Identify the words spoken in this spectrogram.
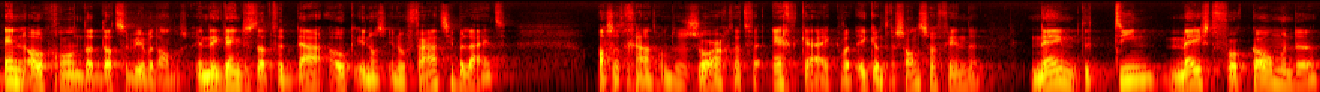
En ook gewoon dat, dat ze weer wat anders. En ik denk dus dat we daar ook in ons innovatiebeleid, als het gaat om de zorg, dat we echt kijken, wat ik interessant zou vinden, neem de tien meest voorkomende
